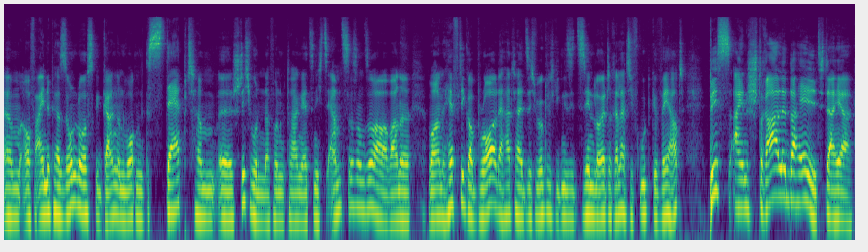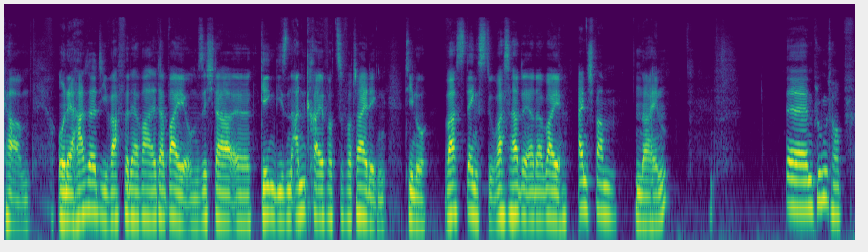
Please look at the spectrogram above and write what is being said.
ähm, auf eine Person losgegangen und wurden gestabbt, haben äh, Stichwunden davon getragen. Jetzt nichts Ernstes und so, aber war, eine, war ein heftiger Brawl. Der hat halt sich wirklich gegen diese zehn Leute relativ gut gewehrt, bis ein strahlender Held daherkam. Und er hatte die Waffe der Wahl dabei, um sich da äh, gegen diesen Angreifer zu verteidigen. Tino, was denkst du? Was hatte er dabei? Ein Schwamm. Nein. Äh, ein Blumentopf.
